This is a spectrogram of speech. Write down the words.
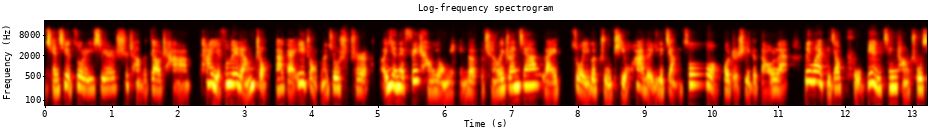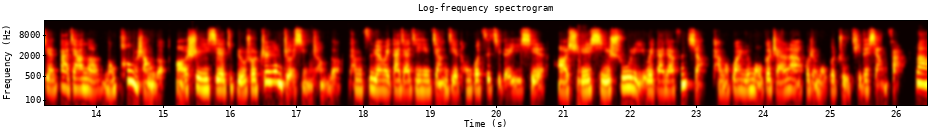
前期也做了一些市场的调查，它也分为两种，大概一种呢就是呃业内非常有名的权威专家来做一个主题化的一个讲座或者是一个导览，另外比较普遍经常出现大家呢能碰上的啊是一些就比如说志愿者形成的，他们自愿为大家进行讲解，通过自己的一些啊学习梳理为大家分享他们关于某个展览或者某个主题的想法。那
